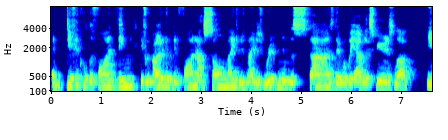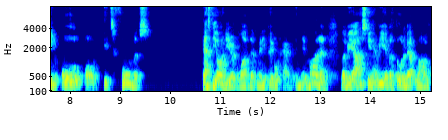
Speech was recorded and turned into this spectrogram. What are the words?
and difficult to find thing. If we only we can find our soulmate whose name is written in the stars, then we'll be able to experience love in all of its fullness. That's the idea of love that many people have in their mind. And let me ask you, have you ever thought about love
